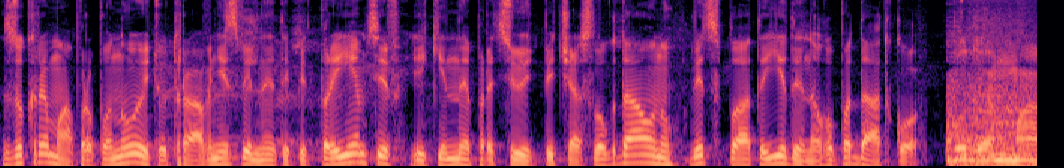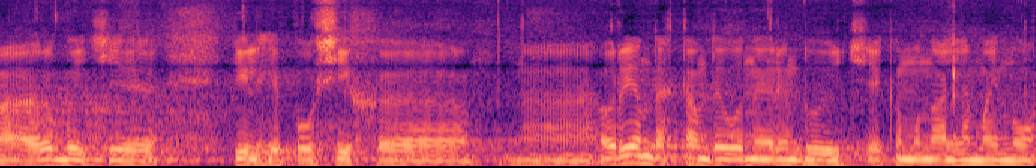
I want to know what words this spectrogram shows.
Зокрема, пропонують у травні звільнити підприємців, які не працюють під час локдауну, від сплати єдиного податку. Будемо е, робити пільги по всіх е, е, орендах, там, де вони орендують комунальне майно, е,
